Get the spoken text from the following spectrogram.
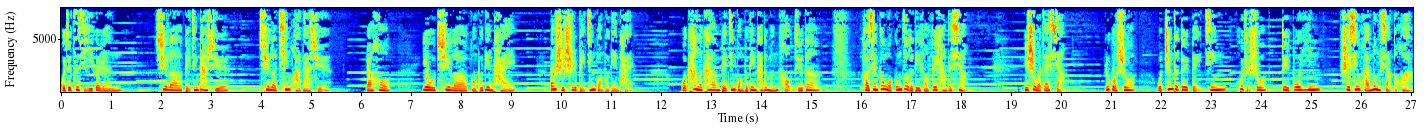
我就自己一个人。去了北京大学，去了清华大学，然后又去了广播电台，当时是北京广播电台。我看了看北京广播电台的门口，觉得好像跟我工作的地方非常的像。于是我在想，如果说我真的对北京，或者说对播音是心怀梦想的话，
